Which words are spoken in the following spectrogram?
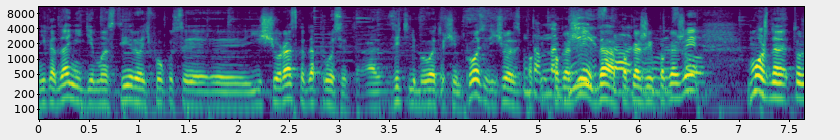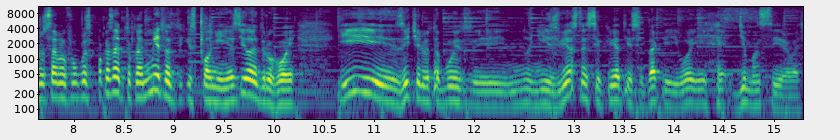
никогда не демонстрировать фокусы э, еще раз, когда просят. А зрители, бывает, очень просят, еще раз Ну, пок- покажи, бис, да, так, покажи, покажи. обов'язково. Можно тот же самый фокус показать, только метод исполнения сделать другой. И зрителю это будет э, ну, неизвестный секрет, если так его и демонстрировать.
